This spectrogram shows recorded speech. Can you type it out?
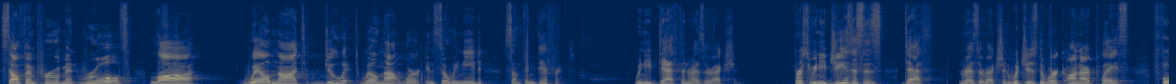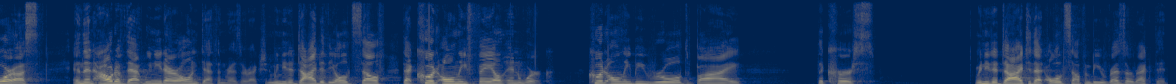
self improvement, rules, law will not do it, will not work. And so we need something different. We need death and resurrection. First, we need Jesus' death and resurrection, which is the work on our place for us. And then out of that, we need our own death and resurrection. We need to die to the old self that could only fail in work, could only be ruled by the curse. We need to die to that old self and be resurrected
